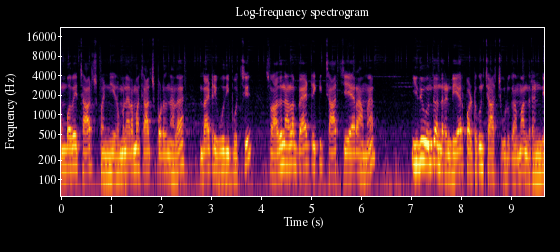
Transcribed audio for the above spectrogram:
ரொம்பவே சார்ஜ் பண்ணி ரொம்ப நேரமாக சார்ஜ் போடுறதுனால பேட்ரி ஊதி போச்சு. ஸோ அதனால் பேட்ரிக்கு சார்ஜ் ஏறாமல் இது வந்து அந்த ரெண்டு ஏர்பாட்டுக்கும் சார்ஜ் கொடுக்காம அந்த ரெண்டு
